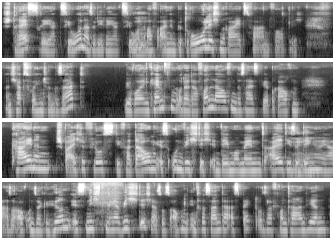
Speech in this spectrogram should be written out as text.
Stressreaktion, also die Reaktion mhm. auf einen bedrohlichen Reiz verantwortlich. Und ich habe es vorhin schon gesagt, wir wollen kämpfen oder davonlaufen. Das heißt, wir brauchen keinen Speichelfluss, die Verdauung ist unwichtig in dem Moment, all diese mhm. Dinge, ja, also auch unser Gehirn ist nicht mehr wichtig, also ist auch ein interessanter Aspekt, unser Frontalhirn,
